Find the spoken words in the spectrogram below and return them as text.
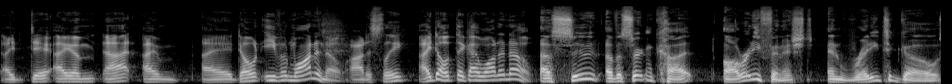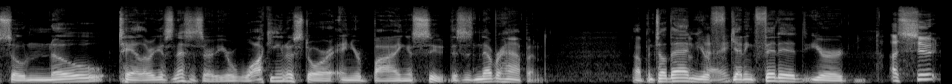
I, da- I am not. I'm. I don't even want to know. Honestly, I don't think I want to know. A suit of a certain cut, already finished and ready to go, so no tailoring is necessary. You're walking into a store and you're buying a suit. This has never happened. Up until then, you're getting fitted. You're A suit.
